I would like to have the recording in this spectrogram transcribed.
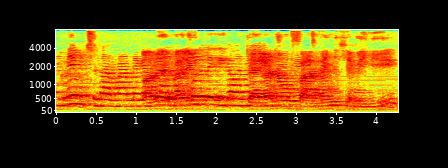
نمی‌تونم من بگم. آره ولی کل ایرانی دقیقا همون. فرهنگی که میگی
